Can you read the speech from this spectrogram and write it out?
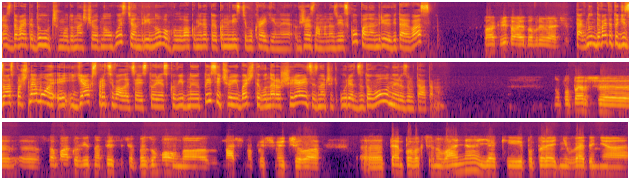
Зараз давайте долучимо до нас ще одного гостя. Андрій Новак, голова комітету економістів України, вже з нами на зв'язку. Пане Андрію, вітаю вас. Так, вітаю, добрий вечір. Так, ну давайте тоді з вас почнемо. Е, Як спрацювала ця історія з ковідною тисячою? І бачите, вона розширяється. Значить, уряд задоволений результатами. Ну, по-перше, е, сама ковідна тисяча безумовно значно пришвидшила темпи вакцинування, як і попередні введення е,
